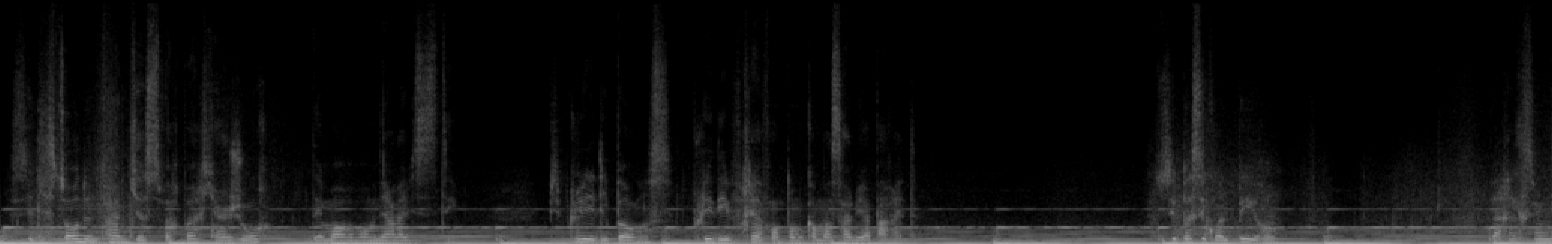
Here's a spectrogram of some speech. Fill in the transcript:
C'est l'histoire d'une femme qui a super peur qu'un jour, des morts vont venir la visiter. Puis plus elle y pense, plus des vrais fantômes commencent à lui apparaître. Je sais pas c'est quoi le pire, hein? Paraît que c'est une.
